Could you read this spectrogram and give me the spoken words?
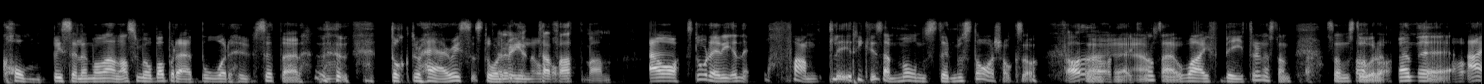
kompis eller någon annan som jobbar på det här bårhuset där. Mm. Dr Harris står där inne. Tafatt man. Ja, står där i en ofantlig, riktigt så här monstermustasch också. Ja, ja, en sån här wife beater nästan. Som står. Ja, Men, äh,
